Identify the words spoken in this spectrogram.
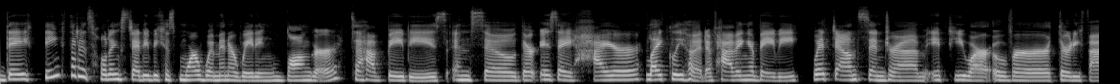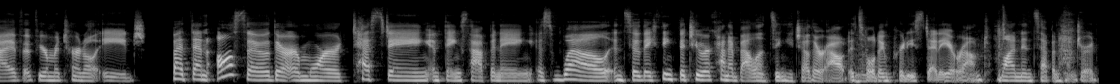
They think that it's holding steady because more women are waiting longer to have babies. And so there is a higher likelihood of having a baby with Down syndrome if you are over 35 of your maternal age. But then also, there are more testing and things happening as well. And so they think the two are kind of balancing each other out. It's mm-hmm. holding pretty steady around one in 700.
